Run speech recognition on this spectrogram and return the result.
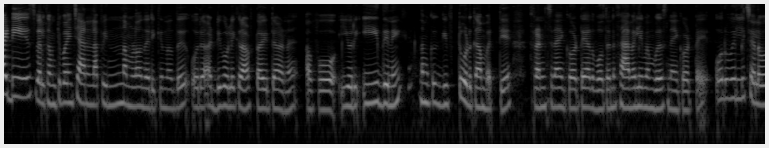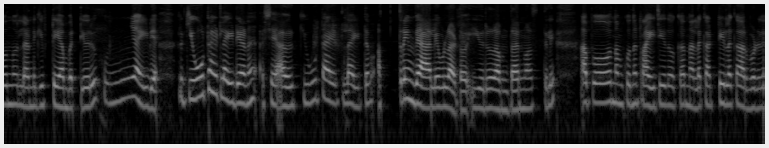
Hi dears welcome to my channel അപ്പോൾ ഇന്ന് നമ്മൾ വന്നിരിക്കുന്നത് ഒരു അടിപൊളി ക്രാഫ്റ്റ് ആയിട്ടാണ്. അപ്പോൾ ഈ ഒരു ഈദിന് നമുക്ക് ഗിഫ്റ്റ് കൊടുക്കാൻ പറ്റിയ ഫ്രണ്ട്സിനായിക്കോട്ടെ അതുപോലെ തന്നെ ഫാമിലി മെമ്പേഴ്സിനായിക്കോട്ടെ ഒരു വലിയ ചിലവൊന്നും ഇല്ലാണ്ട് ഗിഫ്റ്റ് ചെയ്യാൻ പറ്റിയ ഒരു കുഞ്ഞ് ഐഡിയ ഒരു ക്യൂട്ടായിട്ടുള്ള ഐഡിയ ആണ്. പക്ഷേ ആ ഒരു ക്യൂട്ടായിട്ടുള്ള ഐറ്റം അത്രയും വാല്യബിൾ ആട്ടോ ഈ ഒരു റംദാൻ മാസത്തിൽ അപ്പോൾ നമുക്കൊന്ന് ട്രൈ ചെയ്ത് നോക്കാം. നല്ല കട്ടിയുള്ള കാർബോർഡിൽ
